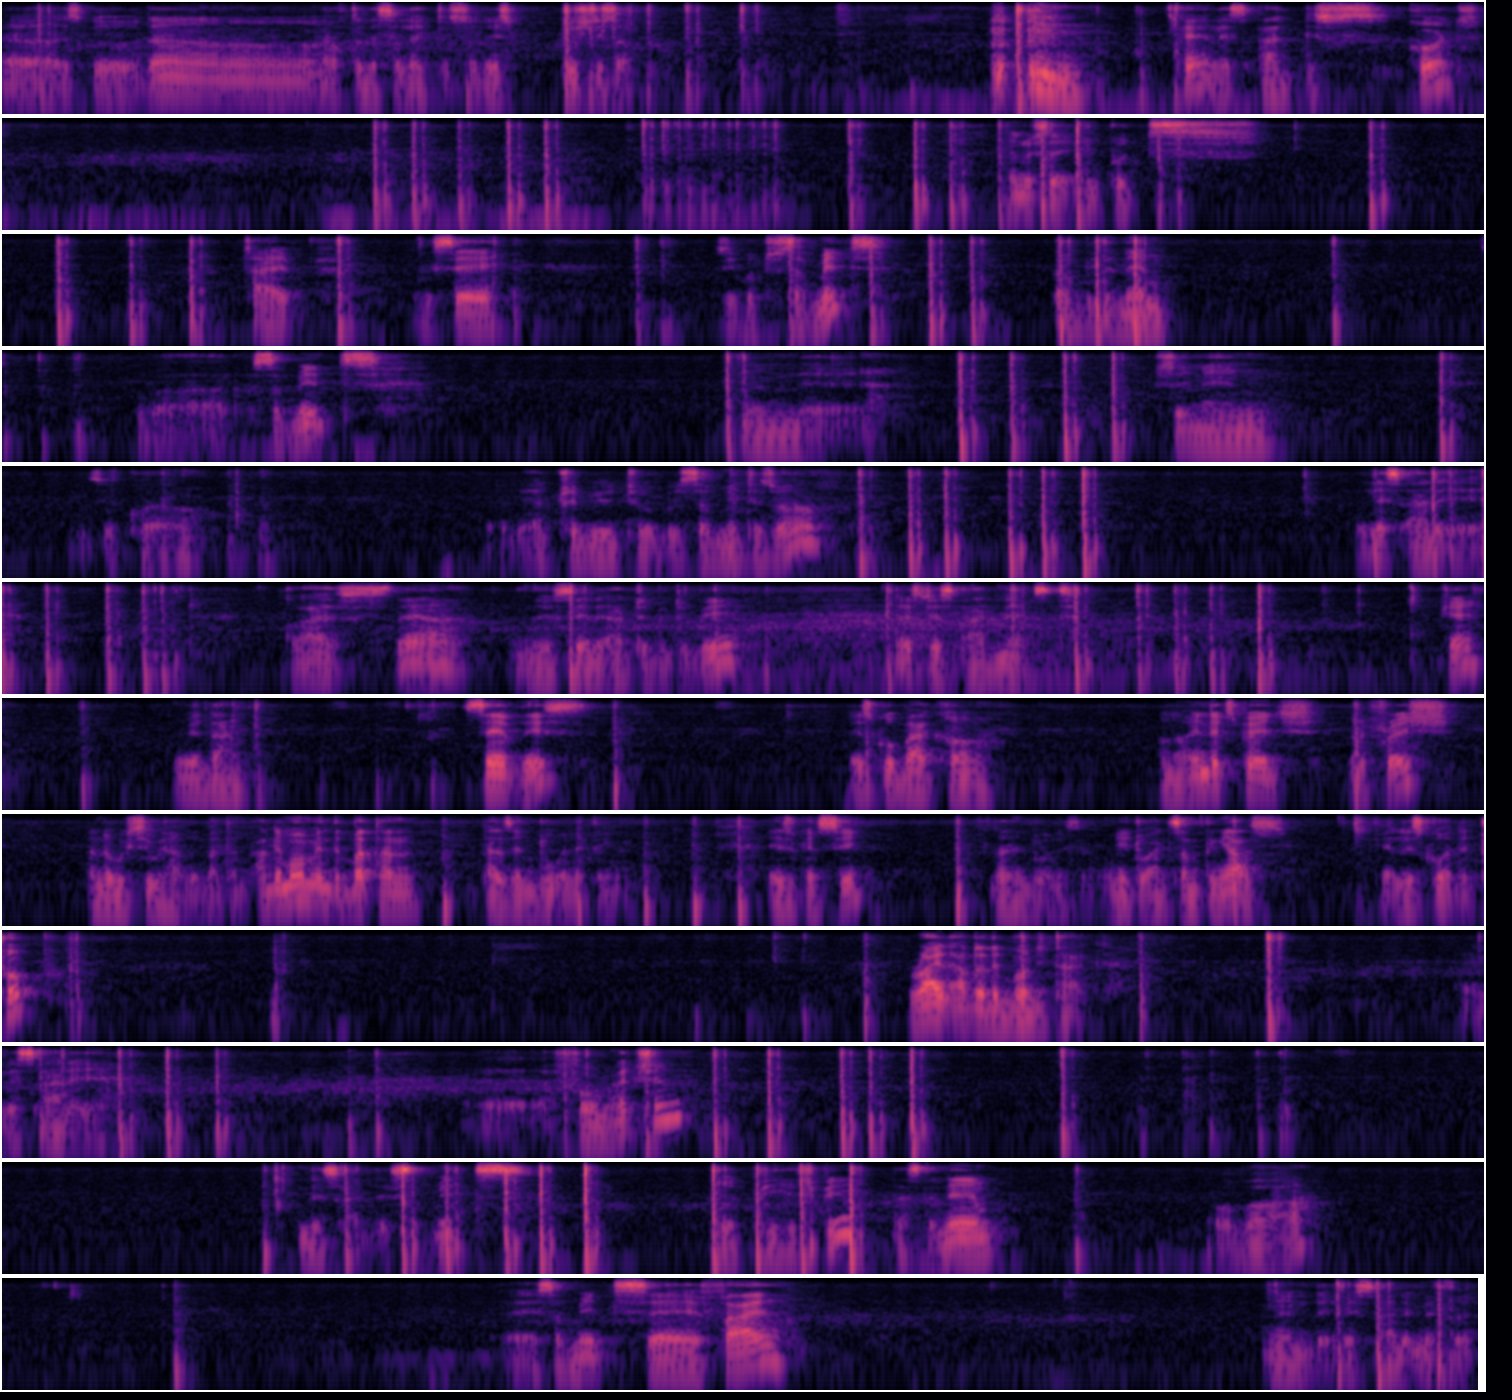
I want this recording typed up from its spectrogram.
uh, let's go down after the selector. So let's push this up. Okay let's add this code and we say input type we say is equal to submit. That will be the name submit. And uh, say name is equal the attribute to be submit as well let's add a class there. They say the attribute to be. Let's just add next. Okay? We're done. Save this. Let's go back on, on our index page refresh and we see we have the button. At the moment the button doesn't do anything. As you can see doesn't do anything. We need to add something else. Okay let's go at the top right after the body tag. Let's add a form action. Let's add the submit.php that's the name of our uh, submit uh, file and let's add a method.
